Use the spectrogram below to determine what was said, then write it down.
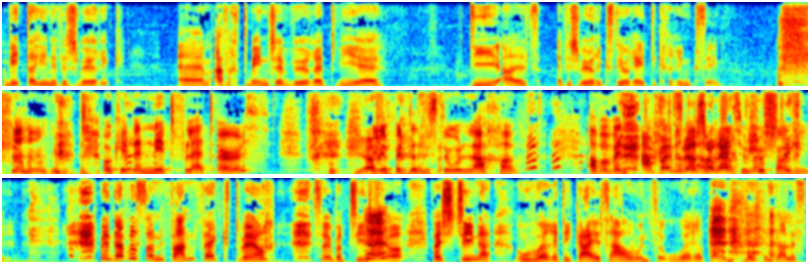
weiterhin eine Verschwörung. Ähm, einfach die Menschen würden wie die als eine Verschwörungstheoretikerin sehen. Okay, dann nicht Flat Earth. Ja. Ich finde, das ist so lachhaft. Aber wenn es echt wird, wär schon wäre schon lustig. funny. Wenn das einfach so ein Fun-Fact wäre, so über China, ja. Weißt du, China, uhure die geile Sau und so uhure talentiert und alles.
